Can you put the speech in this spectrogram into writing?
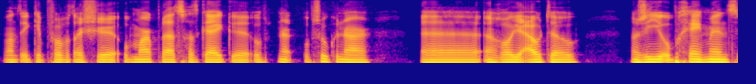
Want ik heb bijvoorbeeld als je op Marktplaats gaat kijken, op, naar, op zoeken naar eh, een rode auto, dan zie je op een gegeven moment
